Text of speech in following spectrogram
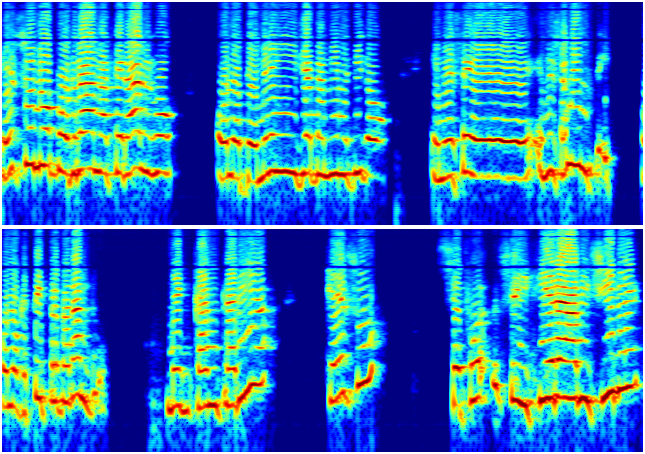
Eso no podrán hacer algo o lo tenéis ya también metido en, ese, en esa mente o lo que estáis preparando. Me encantaría que eso se, se hiciera visible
